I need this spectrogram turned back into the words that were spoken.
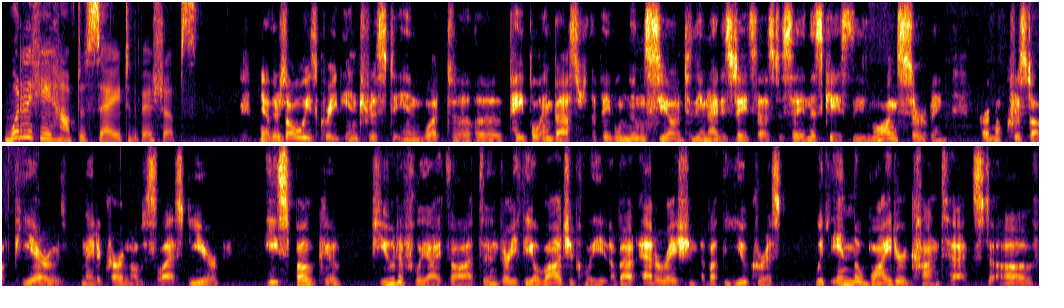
what did he have to say to the bishops? Yeah, there's always great interest in what uh, the papal ambassador, the papal nuncio to the United States has to say. In this case, the long-serving Cardinal Christophe Pierre, who was made a cardinal just last year, he spoke uh, beautifully, I thought, and very theologically about adoration, about the Eucharist, within the wider context of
